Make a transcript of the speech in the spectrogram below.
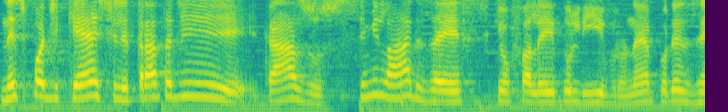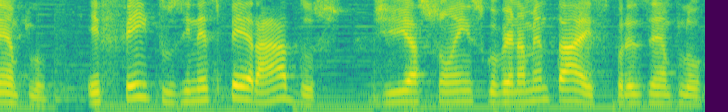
Nesse podcast, ele trata de casos similares a esses que eu falei do livro, né? Por exemplo, efeitos inesperados de ações governamentais. Por exemplo,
